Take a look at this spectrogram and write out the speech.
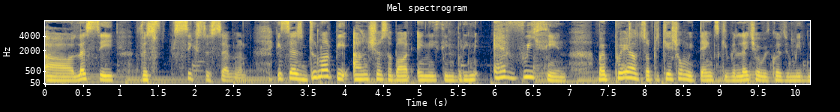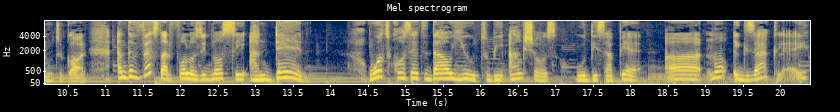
uh, let's say verse 6 to 7 it says do not be anxious about anything but in everything by prayer and supplication with thanksgiving let your requests be made known to god. And the verse that follows did not say and then what causeth thou you to be anxious will disappear. Uh not exactly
